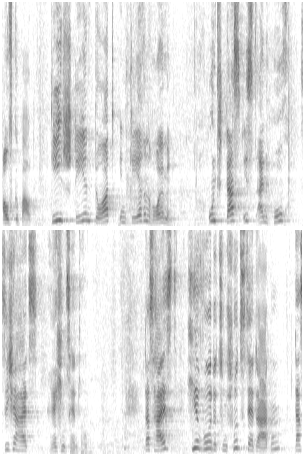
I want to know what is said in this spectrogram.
aufgebaut. Die stehen dort in deren Räumen. Und das ist ein Hochsicherheitsrechenzentrum. Das heißt, hier wurde zum Schutz der Daten das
